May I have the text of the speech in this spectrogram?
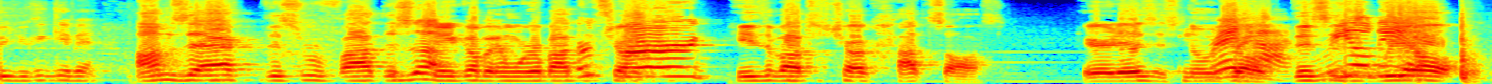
You can give it. I'm Zach. This is Rafat. This is Jacob, and we're about to chug. He's about to chug hot sauce. Here it is. It's no Red joke. hot, This real is deal. real.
